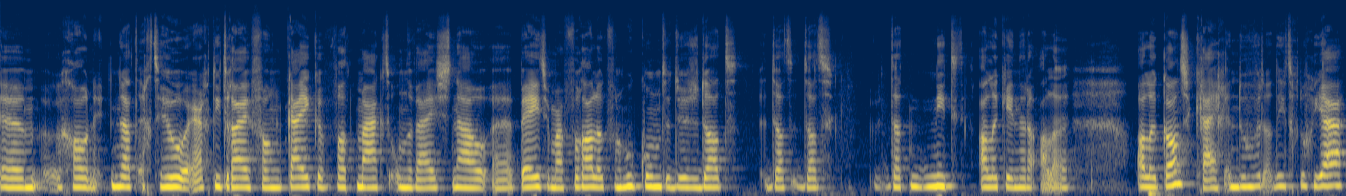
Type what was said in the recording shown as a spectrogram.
Um, gewoon inderdaad echt heel erg die drive van kijken wat maakt onderwijs nou uh, beter. Maar vooral ook van hoe komt het dus dat, dat, dat, dat niet alle kinderen alle, alle kansen krijgen. En doen we dat niet genoeg? Ja,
